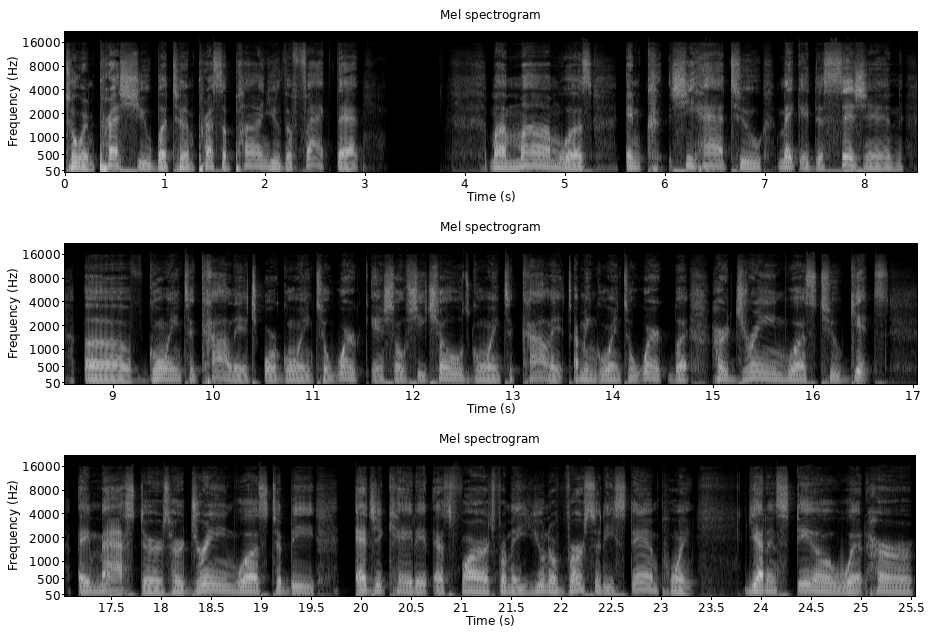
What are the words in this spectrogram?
to impress you, but to impress upon you the fact that my mom was and she had to make a decision of going to college or going to work. And so she chose going to college i mean going to work but her dream was to get a master's. Her dream was to be educated as far as from a university standpoint Yet and still, with her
